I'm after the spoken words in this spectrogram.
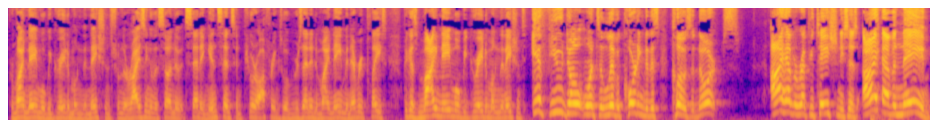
For my name will be great among the nations. From the rising of the sun to its setting, incense and pure offerings will be presented in my name in every place, because my name will be great among the nations. If you don't want to live according to this, close the doors. I have a reputation, he says. I have a name,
